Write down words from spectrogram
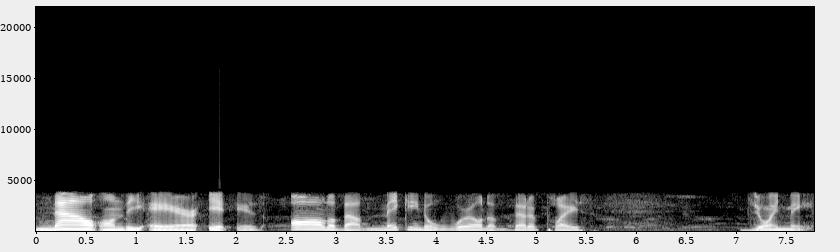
now on the air. It is all about making the world a better place. Join me.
